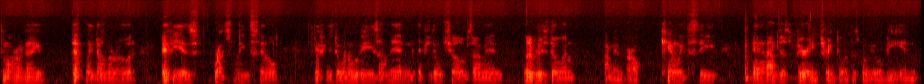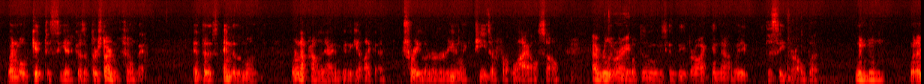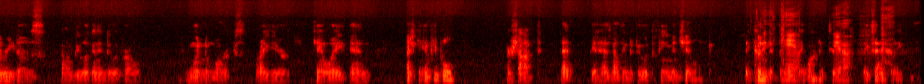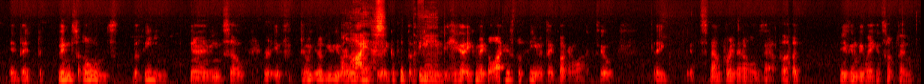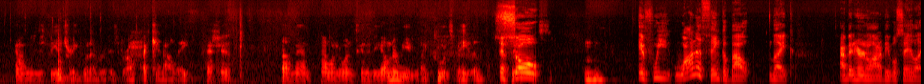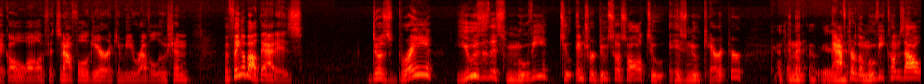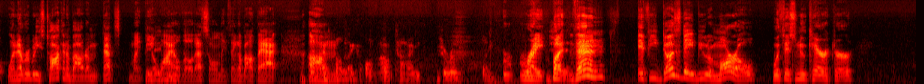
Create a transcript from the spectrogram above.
tomorrow night, definitely down the road. If he is wrestling still, if he's doing movies, I'm in. If he's doing shows, I'm in. Whatever he's doing, I'm in, bro. Can't wait to see. And I'm just very intrigued to what this movie will be and when we'll get to see it. Because if they're starting to film it at the end of the month, we're not probably not even going to get like a trailer or even like teaser for a while. So I really wonder Right. what this movie's gonna be, bro. I cannot wait to see, bro. But Wyndham, whatever he does, I'll be looking into it, bro. Wyndham marks right here. Can't wait. And I just can't, and people are shocked that it has nothing to do with the fiend and shit. Like they couldn't They if they, if they wanted to. Yeah, Exactly. it, it, Vince owns the Fiend. You know what I mean? So if WWE really Elias, to, they could put the, the Fiend. Fiend. Yeah, they can make Elias the Fiend if they fucking wanted to. They, it's not Bray that owns that, but he's gonna be making something. and I'm gonna just be intrigued, whatever it is, bro. I cannot wait. That shit. Oh man, I wonder what it's gonna be. I wonder we like who it's made of. So- hmm if we want to think about like I've been hearing a lot of people say like, "Oh, well, if it's not full gear, it can be Revolution." The thing about that is does Bray use this movie to introduce us all to his new character? And then After the movie comes out, when everybody's talking about him, that's might be a while though. That's the only thing about that. yeah, that's um, probably like all out time if you're really like Right. But then, if he does debut tomorrow with this new character,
